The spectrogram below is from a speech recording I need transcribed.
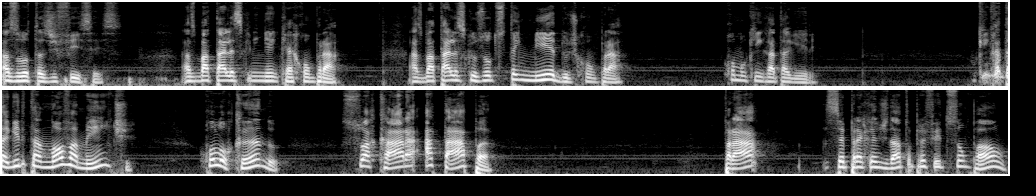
as lutas difíceis? As batalhas que ninguém quer comprar. As batalhas que os outros têm medo de comprar. Como o Kim Kataguiri. O Kim Kataguiri está novamente colocando sua cara à tapa para ser pré-candidato a prefeito de São Paulo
